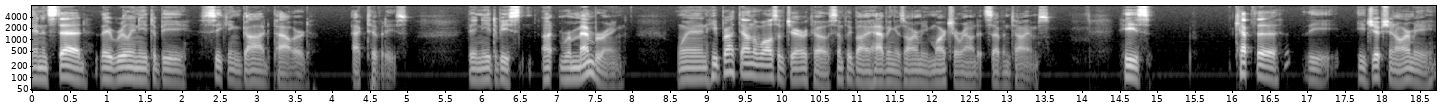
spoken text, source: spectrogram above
And instead, they really need to be seeking God powered activities. They need to be uh, remembering when he brought down the walls of Jericho simply by having his army march around it seven times. He's kept the the Egyptian army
